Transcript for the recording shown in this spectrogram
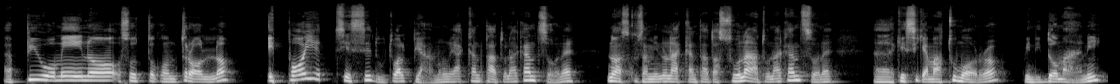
eh, più o meno sotto controllo. E poi si è seduto al piano e ha cantato una canzone no scusami, non ha cantato, ha suonato una canzone eh, che si chiama Tomorrow, quindi domani,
